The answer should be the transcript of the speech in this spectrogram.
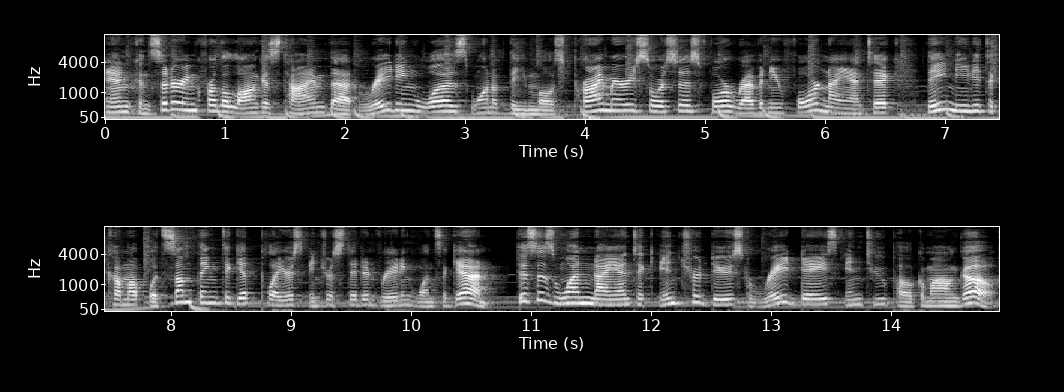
And considering for the longest time that raiding was one of the most primary sources for revenue for Niantic, they needed to come up with something to get players interested in raiding once again. This is when Niantic introduced raid days into Pokemon Go.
